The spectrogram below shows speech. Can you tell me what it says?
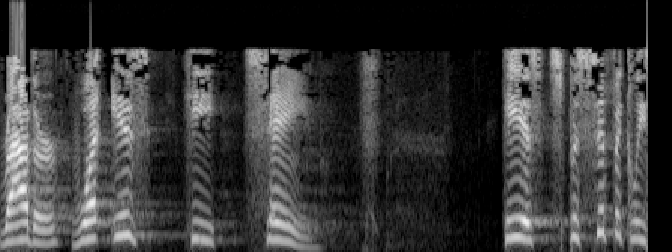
Rather, what is He saying? He is specifically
